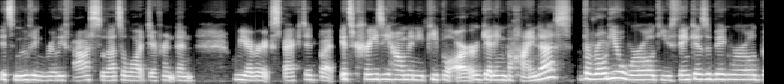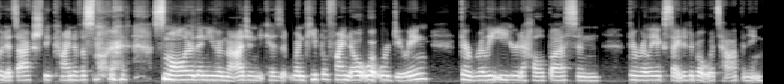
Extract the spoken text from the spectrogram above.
it's moving really fast. So that's a lot different than we ever expected. But it's crazy how many people are getting behind us. The rodeo world you think is a big world but it's actually kind of a small, smaller than you imagine because when people find out what we're doing they're really eager to help us and they're really excited about what's happening.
